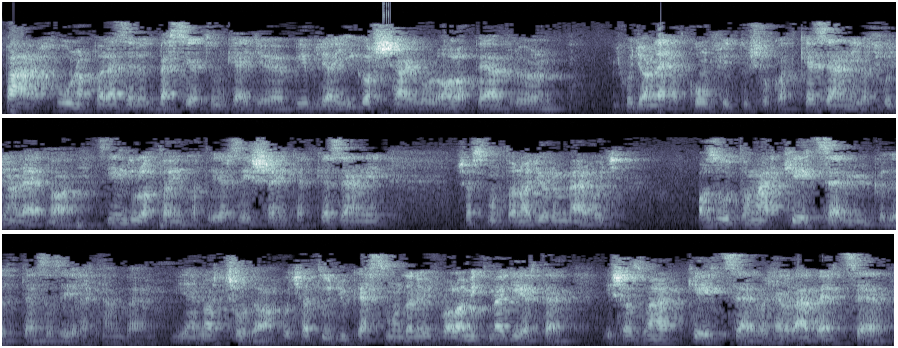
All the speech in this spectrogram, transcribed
pár hónappal ezelőtt beszéltünk egy bibliai igazságról, alapelvről, hogy hogyan lehet konfliktusokat kezelni, vagy hogyan lehet az indulatainkat, érzéseinket kezelni, és azt mondta nagy örömmel, hogy azóta már kétszer működött ez az életemben. Milyen nagy csoda, hogyha tudjuk ezt mondani, hogy valamit megértek, és az már kétszer, vagy legalább egyszer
